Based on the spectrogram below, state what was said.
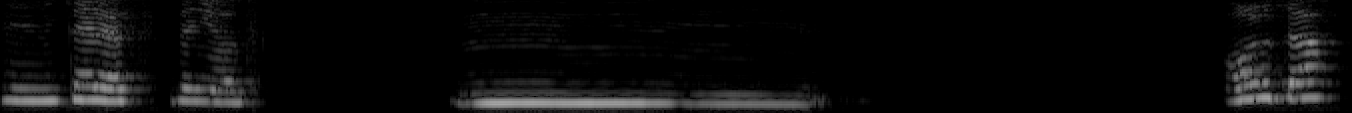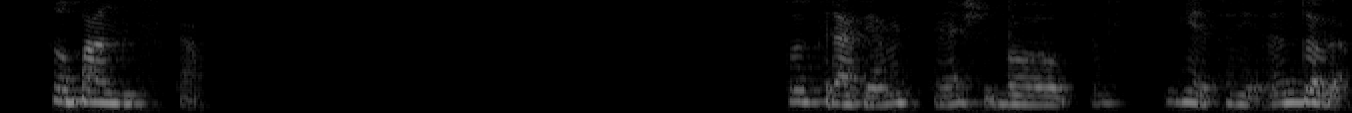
Mm, Teraz pytanie od mm, Olga Sobanska. Pozdrawiam też, bo nie, to nie, dobra.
